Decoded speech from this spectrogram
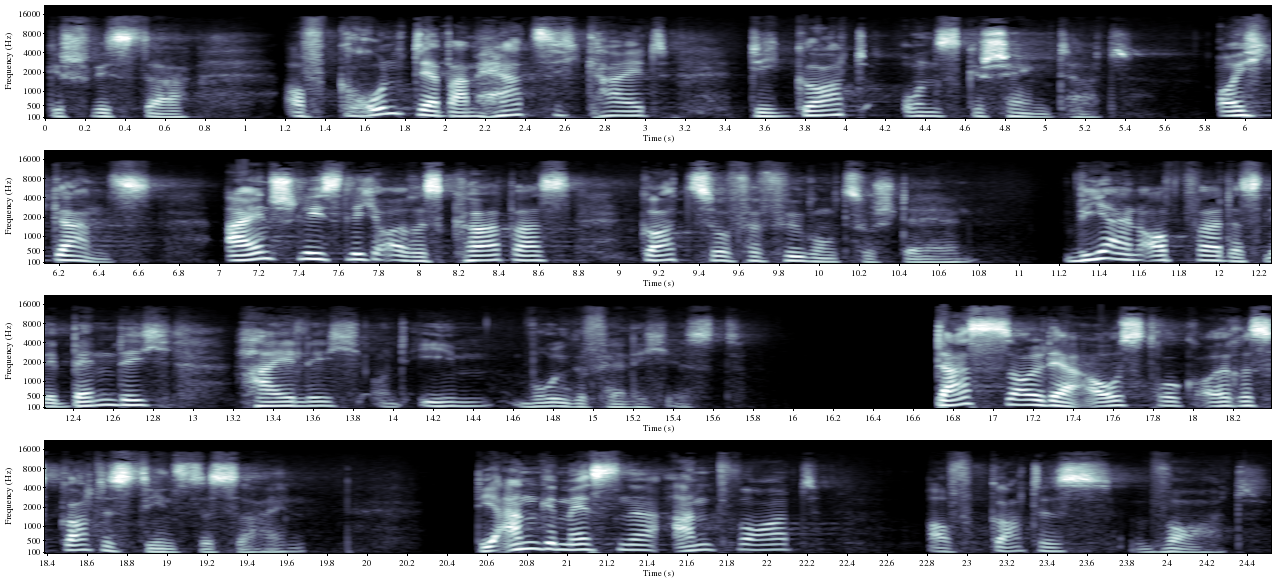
Geschwister, aufgrund der Barmherzigkeit, die Gott uns geschenkt hat, euch ganz, einschließlich eures Körpers, Gott zur Verfügung zu stellen, wie ein Opfer, das lebendig, heilig und ihm wohlgefällig ist. Das soll der Ausdruck eures Gottesdienstes sein, die angemessene Antwort auf Gottes Wort.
